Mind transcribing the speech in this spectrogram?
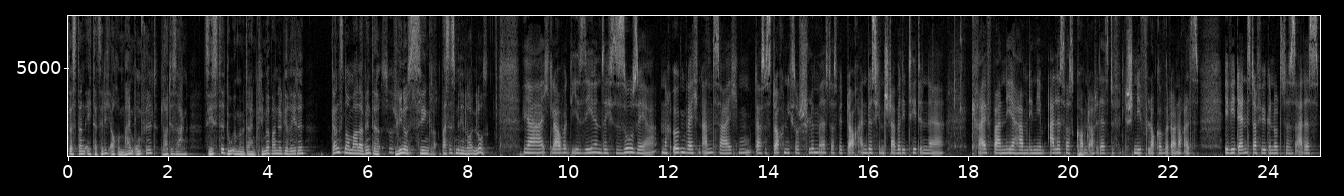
dass dann echt tatsächlich auch in meinem Umfeld Leute sagen, siehste, du immer mit deinem Klimawandelgerede, ganz normaler Winter, so minus 10 Grad. Was ist mit den Leuten los? Ja, ich glaube, die sehnen sich so sehr nach irgendwelchen Anzeichen, dass es doch nicht so schlimm ist, dass wir doch ein bisschen Stabilität in der greifbaren Nähe haben. Die nehmen alles, was kommt. Auch die letzte Schneeflocke wird auch noch als Evidenz dafür genutzt, dass es alles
